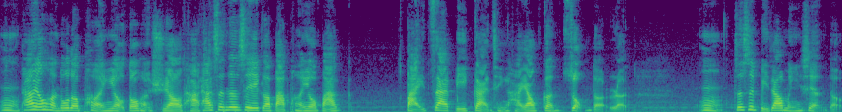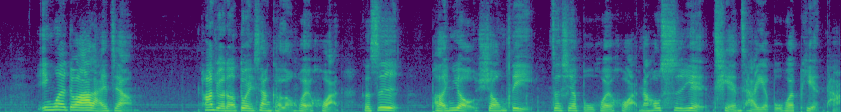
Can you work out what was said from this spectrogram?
嗯，他有很多的朋友都很需要他。他甚至是一个把朋友把。摆在比感情还要更重的人，嗯，这是比较明显的，因为对他来讲，他觉得对象可能会换，可是朋友、兄弟这些不会换，然后事业、钱财也不会骗他，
